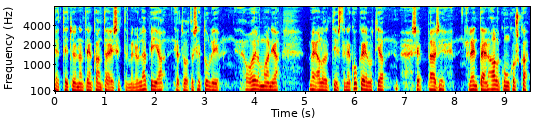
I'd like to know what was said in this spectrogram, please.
ettei työnantajan kanta ei sitten mennyt läpi ja, ja tuota, se tuli ohjelmaan ja me aloitettiin sitten ne kokeilut ja se pääsi lentäen alkuun, koska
